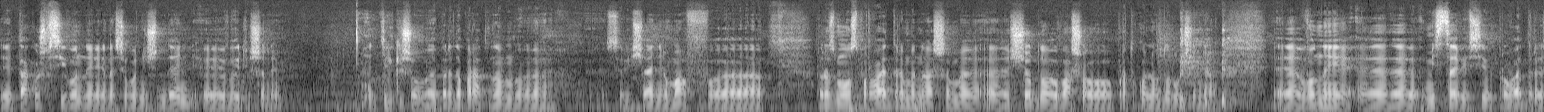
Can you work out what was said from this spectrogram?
і також всі вони на сьогоднішній день е, вирішені. Тільки що перед апаратним е, совіщанням мав розмову з провайдерами нашими е, щодо вашого протокольного доручення. Е, Вони е, місцеві всі провайдери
